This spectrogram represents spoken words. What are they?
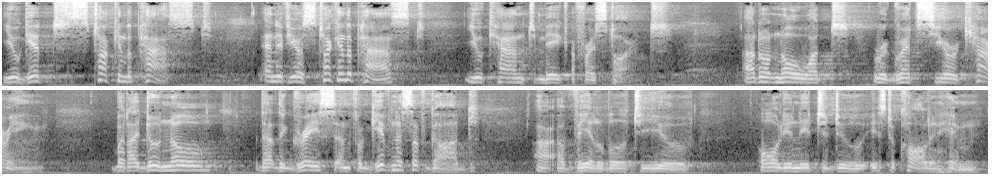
you get stuck in the past. And if you're stuck in the past, you can't make a fresh start. I don't know what regrets you're carrying, but I do know that the grace and forgiveness of God are available to you. All you need to do is to call in Him,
